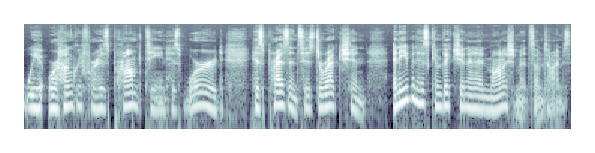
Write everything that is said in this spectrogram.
we, we're hungry for his prompting, his word, his presence, his direction, and even his conviction and admonishment sometimes.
